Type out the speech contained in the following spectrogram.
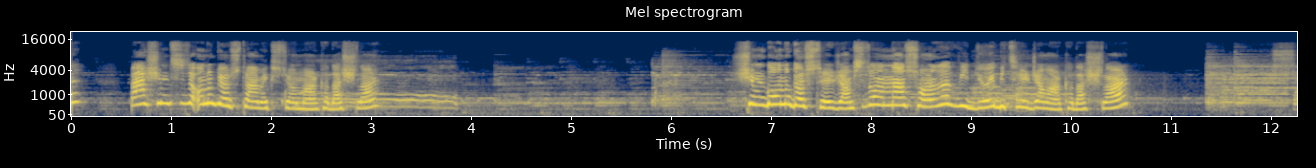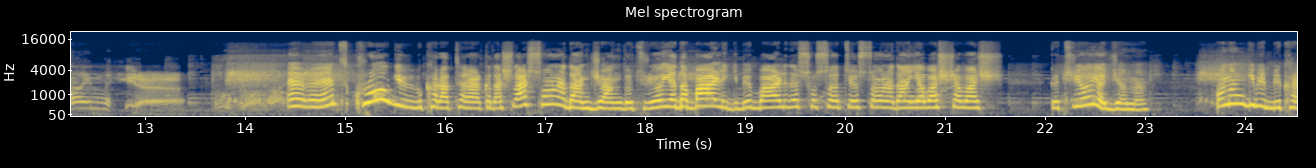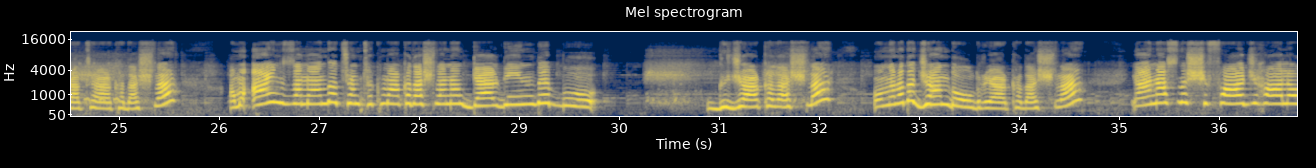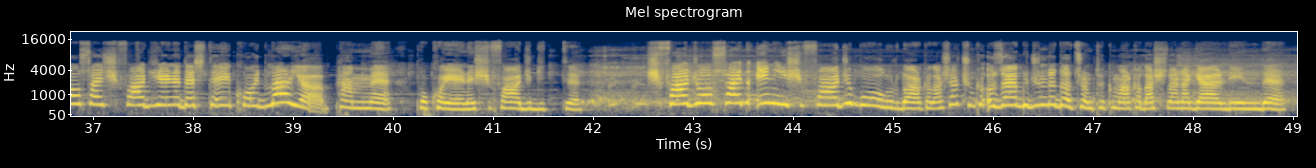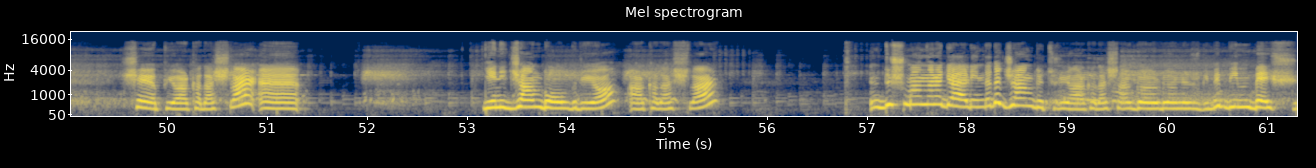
Ben şimdi size onu göstermek istiyorum arkadaşlar. Şimdi onu göstereceğim size. Ondan sonra da videoyu bitireceğim arkadaşlar. Evet, Crow gibi bir karakter arkadaşlar. Sonradan can götürüyor ya da Barley gibi. Barley de sos atıyor sonradan yavaş yavaş götürüyor ya canı. Onun gibi bir karakter arkadaşlar. Ama aynı zamanda atıyorum takım arkadaşlarına geldiğinde bu gücü arkadaşlar onlara da can dolduruyor arkadaşlar. Yani aslında şifacı hala olsaydı şifacı yerine desteği koydular ya Pem ve Poco yerine şifacı gitti. Şifacı olsaydı en iyi şifacı bu olurdu arkadaşlar. Çünkü özel gücünde de atıyorum takım arkadaşlarına geldiğinde şey yapıyor arkadaşlar. Ee, yeni can dolduruyor arkadaşlar. Düşmanlara geldiğinde de can götürüyor arkadaşlar gördüğünüz gibi 1500.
